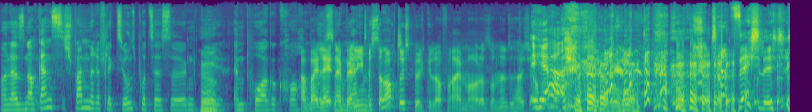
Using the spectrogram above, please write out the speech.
Und da sind auch ganz spannende Reflexionsprozesse irgendwie Ja. emporgekrochen. Aber bei Late Night Berlin bist du auch durchs Bild gelaufen einmal oder so, ne? Das habe ich auch Ja, tatsächlich.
